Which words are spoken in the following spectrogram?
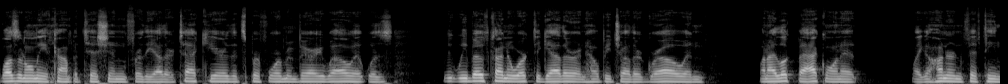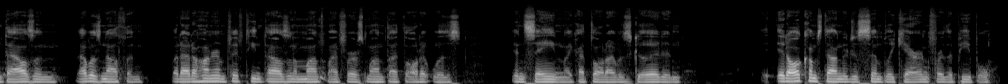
Wasn't only a competition for the other tech here that's performing very well. It was we, we both kind of work together and help each other grow. And when I look back on it, like 115,000, that was nothing. But at 115,000 a month, my first month, I thought it was insane. Like I thought I was good, and it all comes down to just simply caring for the people.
